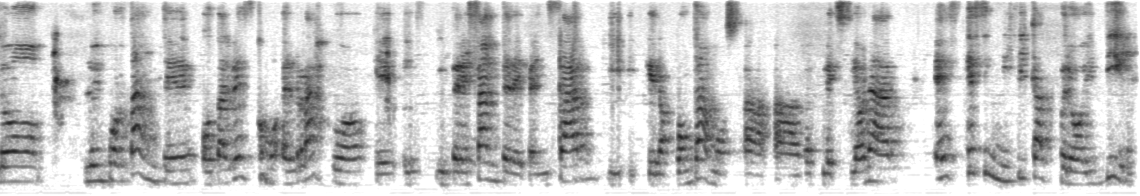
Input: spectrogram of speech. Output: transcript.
Lo, lo, importante, o tal vez como el rasgo que es interesante de pensar y, que nos pongamos a, a, reflexionar, es qué significa prohibir,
